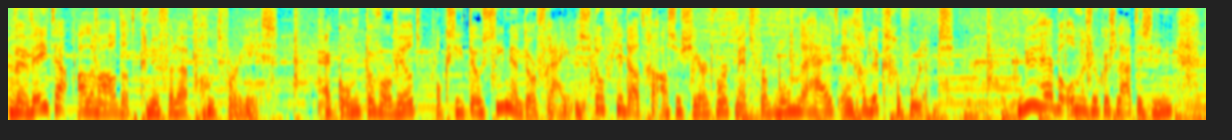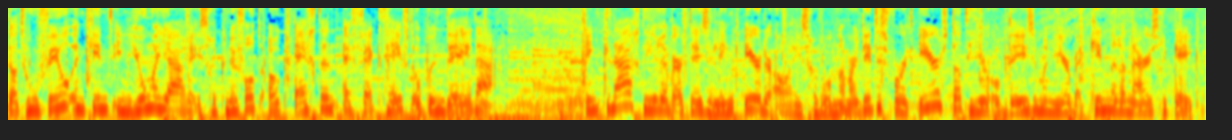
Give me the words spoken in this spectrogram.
We weten allemaal dat knuffelen goed voor je is. Er komt bijvoorbeeld oxytocine door vrij, een stofje dat geassocieerd wordt met verbondenheid en geluksgevoelens. Nu hebben onderzoekers laten zien dat hoeveel een kind in jonge jaren is geknuffeld ook echt een effect heeft op hun DNA. In knaagdieren werd deze link eerder al eens gevonden, maar dit is voor het eerst dat hier op deze manier bij kinderen naar is gekeken.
